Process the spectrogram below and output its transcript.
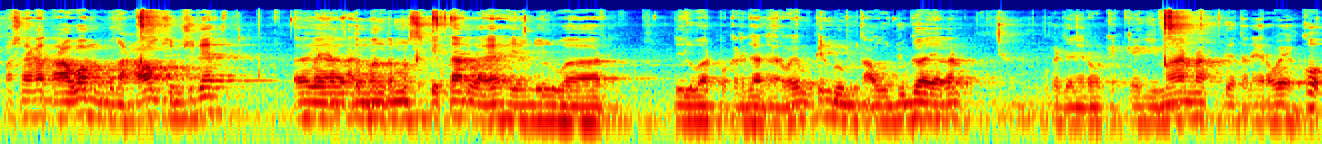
masyarakat awam bukan awam maksudnya eh, teman-teman sekitar lah ya yang di luar di luar pekerjaan RW mungkin belum tahu juga ya kan pekerjaan RW kayak, kayak gimana kegiatan RW kok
